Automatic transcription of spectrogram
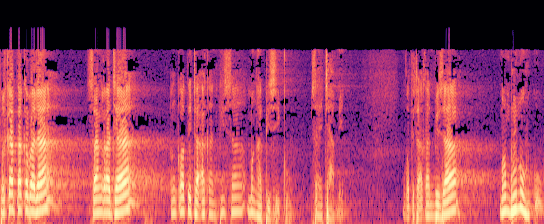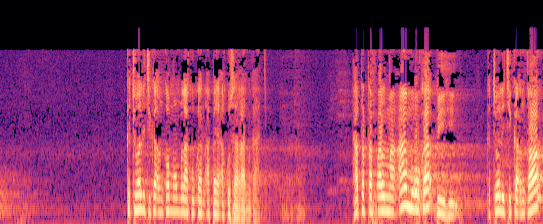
berkata kepada sang raja, engkau tidak akan bisa menghabisiku, saya jamin. Engkau tidak akan bisa membunuhku. Kecuali jika engkau mau melakukan apa yang aku sarankan. Hatta taf'al ma'amurka bihi kecuali jika engkau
